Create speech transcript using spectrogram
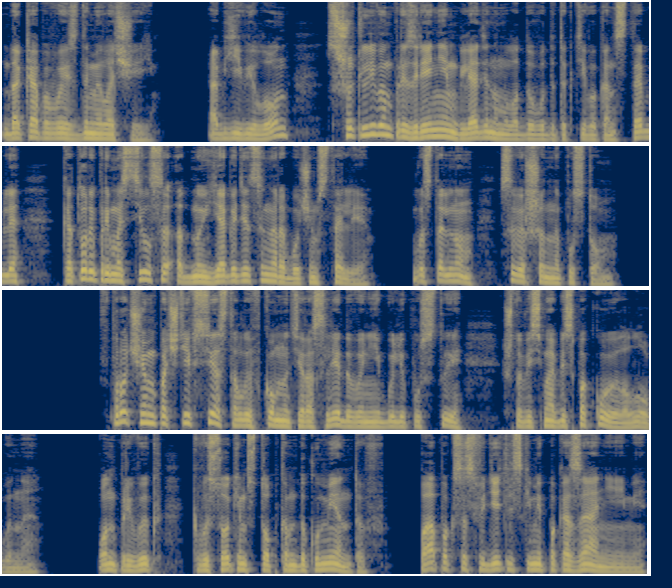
докапываясь до мелочей. Объявил он, с шутливым презрением глядя на молодого детектива-констебля, который примостился одной ягодицей на рабочем столе, в остальном совершенно пустом. Впрочем, почти все столы в комнате расследований были пусты, что весьма беспокоило Логана. Он привык к высоким стопкам документов, папок со свидетельскими показаниями,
